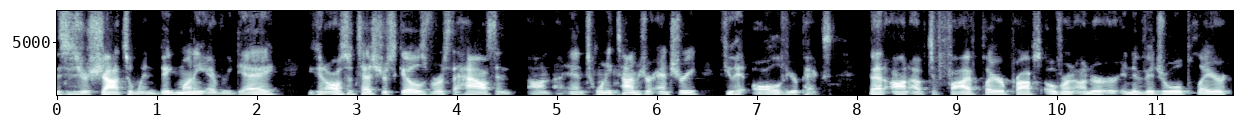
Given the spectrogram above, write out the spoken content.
This is your shot to win big money every day. You can also test your skills versus the house and on and 20 times your entry if you hit all of your picks. Bet on up to five player props over and under or individual player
